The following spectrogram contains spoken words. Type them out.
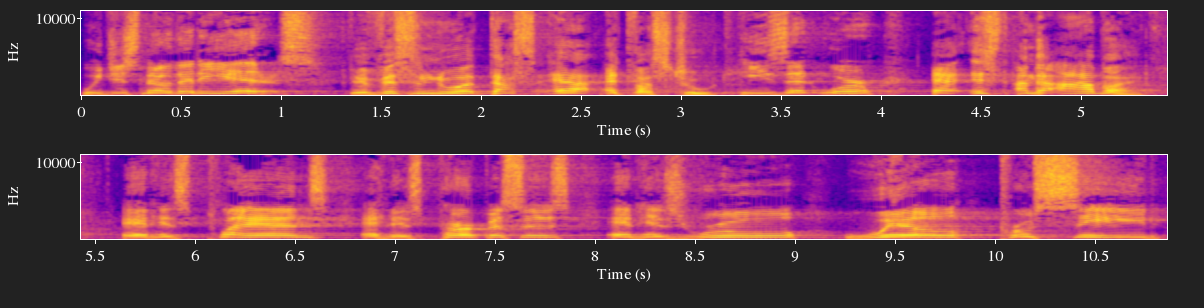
We just know that He is. Wir wissen nur, dass er etwas tut. He's at work. Er ist an der Arbeit. And His plans and His purposes and His rule will proceed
